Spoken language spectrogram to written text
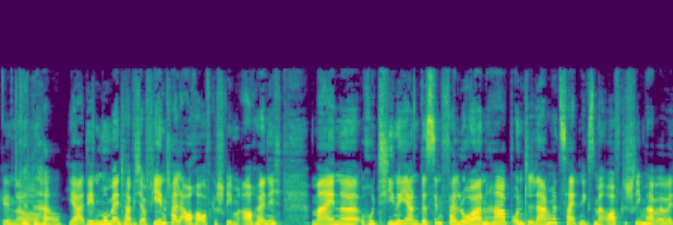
genau. genau. Ja, den Moment habe ich auf jeden Fall auch aufgeschrieben, auch wenn ich meine Routine ja ein bisschen verloren habe und lange Zeit nichts mehr aufgeschrieben habe, aber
